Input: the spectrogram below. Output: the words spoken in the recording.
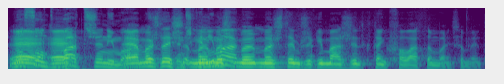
não são é, debates animais. É, mas temos aqui mais gente que tem que falar também, Sambento.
